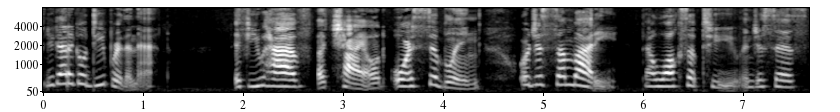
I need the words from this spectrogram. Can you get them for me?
You got to go deeper than that. If you have a child or a sibling or just somebody that walks up to you and just says,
